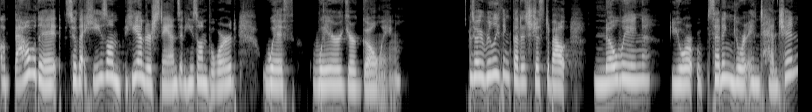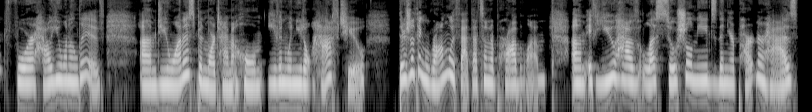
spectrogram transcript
about it so that he's on, he understands and he's on board with where you're going. So I really think that it's just about knowing your setting your intention for how you want to live. Um, do you want to spend more time at home even when you don't have to? There's nothing wrong with that. That's not a problem. Um, if you have less social needs than your partner has,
